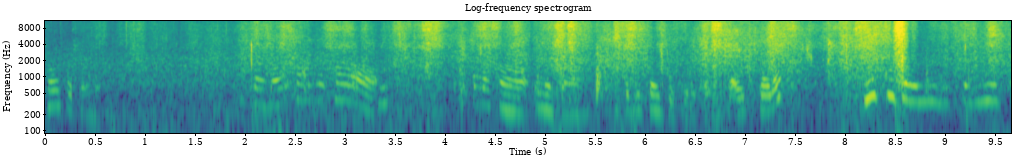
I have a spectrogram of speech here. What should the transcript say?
可愛かったね。じゃあ、バンタンがさ、コマさん、エナちゃ、遊びたいって言ってるからさ、お家帰ろ。猫が見ると見えた。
